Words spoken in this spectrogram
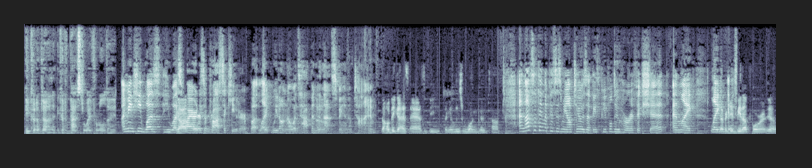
He could have done it. He could have passed away from old age. I mean, he was he was God fired as a help me. prosecutor, but like we don't know what's happened in that span of time. I hope he got his ass beat like at least one good time. And that's the thing that pisses me off too is that these people do horrific shit and like like Never get beat up for it. Yeah,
